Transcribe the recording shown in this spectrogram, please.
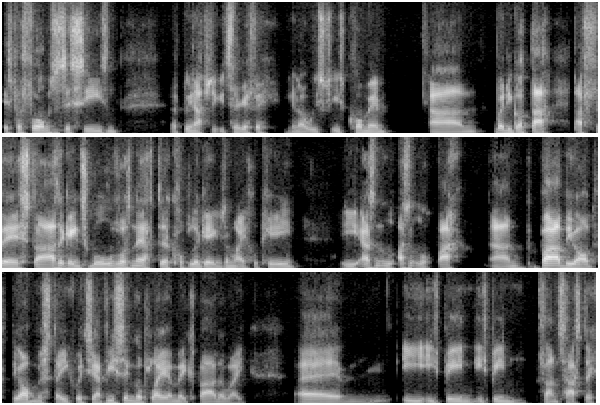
his performances this season have been absolutely terrific. You know, he's he's come in and when he got that that first start against Wolves, wasn't it? After a couple of games of Michael Keane, he hasn't hasn't looked back. And bar the odd the odd mistake, which every single player makes, by the way, um, he, he's been he's been fantastic,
